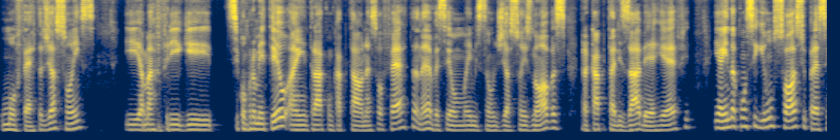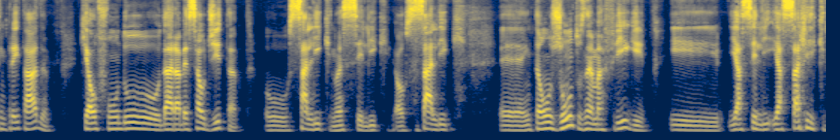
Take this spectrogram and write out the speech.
uma oferta de ações e a Marfrig se comprometeu a entrar com capital nessa oferta, né? Vai ser uma emissão de ações novas para capitalizar a BRF e ainda conseguiu um sócio para essa empreitada, que é o fundo da Arábia Saudita, o Salik, não é Selic, é o Salik. É, então, juntos, né, Marfrig e, e, a, Celi, e a Salik.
